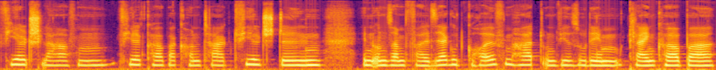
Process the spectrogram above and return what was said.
viel Schlafen, viel Körperkontakt, viel Stillen in unserem Fall sehr gut geholfen hat und wir so dem kleinen Körper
